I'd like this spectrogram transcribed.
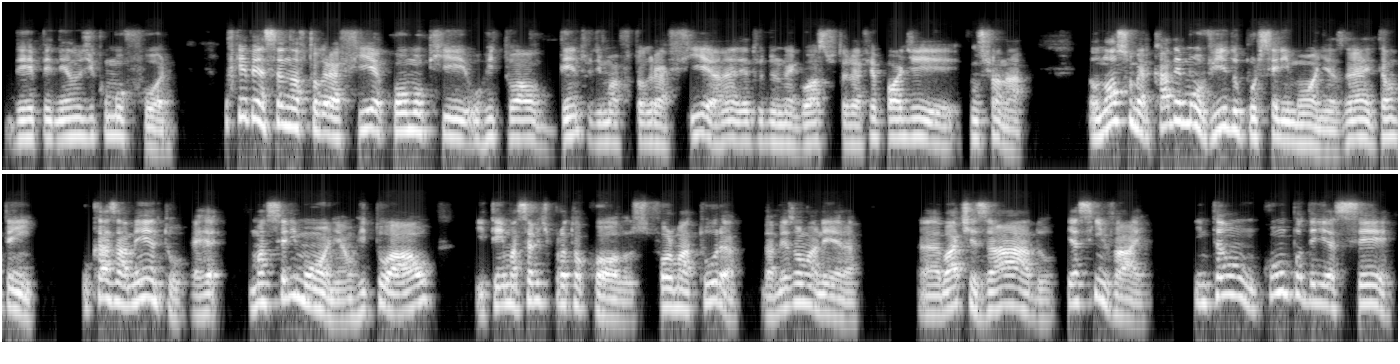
dependendo de como for. Eu fiquei pensando na fotografia, como que o ritual dentro de uma fotografia, né, dentro do negócio de fotografia, pode funcionar. O nosso mercado é movido por cerimônias, né? Então tem o casamento é uma cerimônia, é um ritual e tem uma série de protocolos. Formatura, da mesma maneira, é, batizado e assim vai. Então, como poderia ser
